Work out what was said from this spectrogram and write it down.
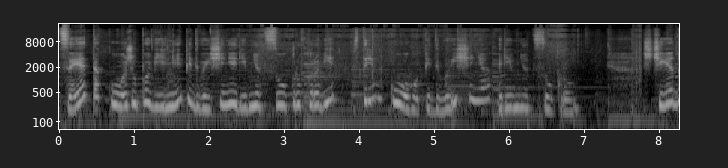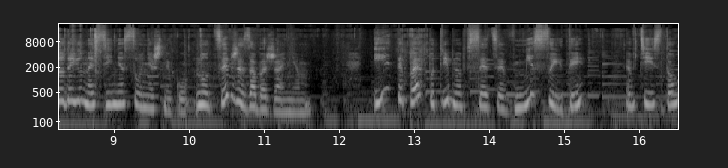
Це також уповільнює підвищення рівню цукру в крові, стрімкого підвищення рівню цукру. Ще я додаю насіння соняшнику, ну це вже за бажанням. І тепер потрібно все це вмісити в тісто,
